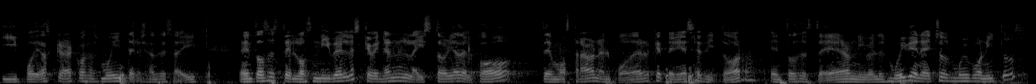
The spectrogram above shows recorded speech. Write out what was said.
y podías crear cosas muy interesantes ahí. Entonces, te- los niveles que venían en la historia del juego te mostraban el poder que tenía ese editor. Entonces, te eran niveles muy bien hechos, muy bonitos.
